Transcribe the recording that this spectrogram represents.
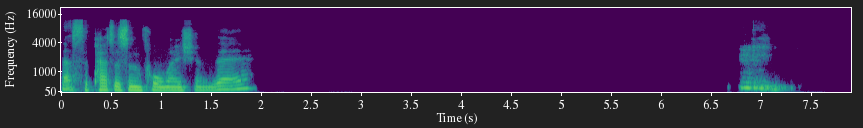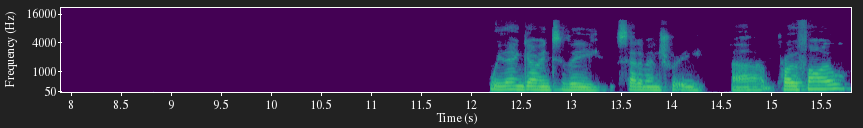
that's the Paterson Formation there. we then go into the sedimentary uh, profile.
